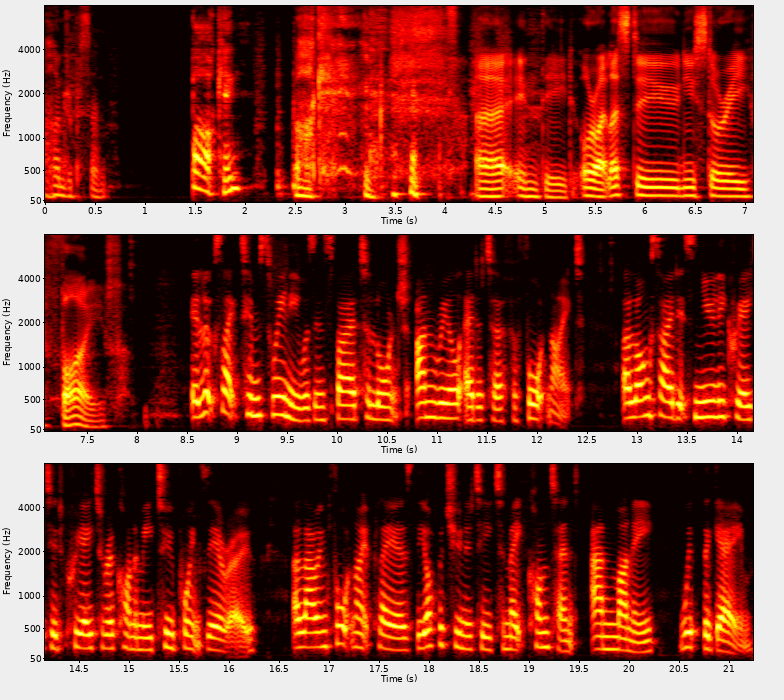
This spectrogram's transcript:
100% Barking. barking. Uh, indeed. All right let's do news story five. It looks like Tim Sweeney was inspired to launch Unreal Editor for Fortnite, alongside its newly created Creator Economy 2.0, allowing Fortnite players the opportunity to make content and money with the game.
